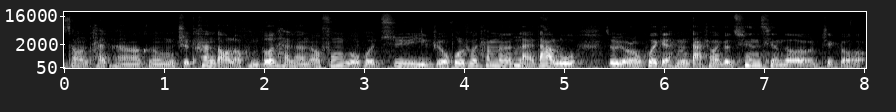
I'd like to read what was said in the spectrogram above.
像台团啊，可能我们只看到了很多台团的风格会趋于一致，或者说他们来大陆，就有人会给他们打上一个圈钱的这个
